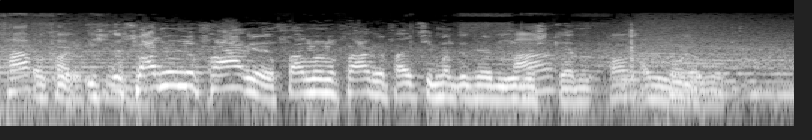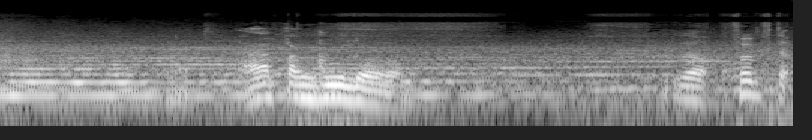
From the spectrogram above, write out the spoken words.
Fahrfall. Okay, ich, es war nur eine Frage, es war nur eine Frage, falls jemand Italienisch Fa- kennt. Fangulo. Afangulo. So, fünfte.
